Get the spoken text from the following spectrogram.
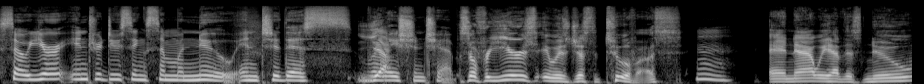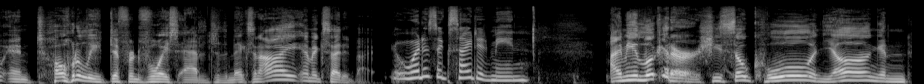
So you're introducing someone new into this Yeah. relationship. So for years it was just the two of us. Hmm. And now we have this new and totally different voice added to the mix, and I am excited by it. What does excited mean? I mean, look at her. She's so cool and young and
